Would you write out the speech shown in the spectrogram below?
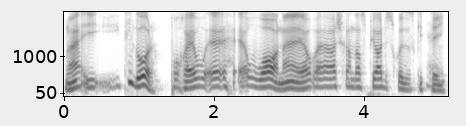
né? E, e tem dor. Porra, é, é, é o ó, né? É, eu acho que é uma das piores coisas que é. tem.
